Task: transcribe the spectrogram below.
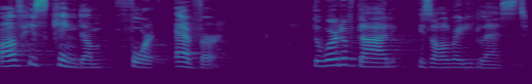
of his kingdom forever. The word of God is already blessed.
